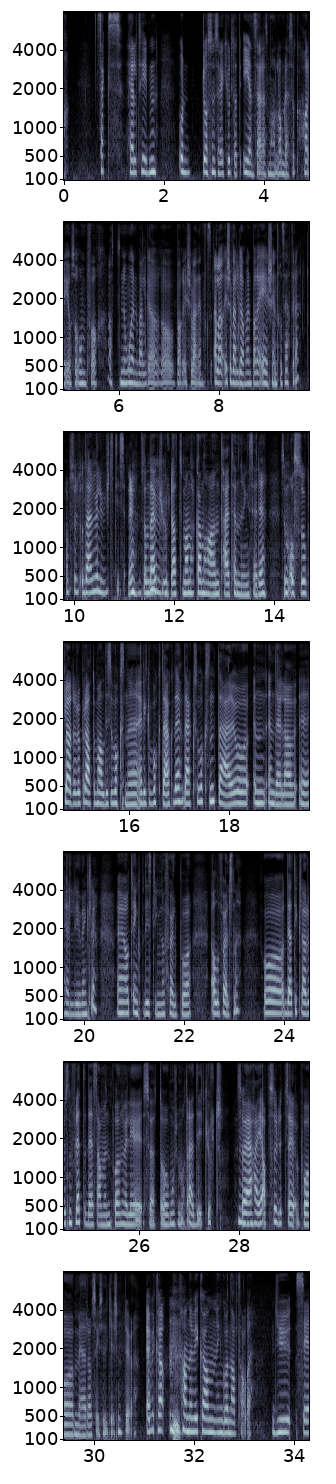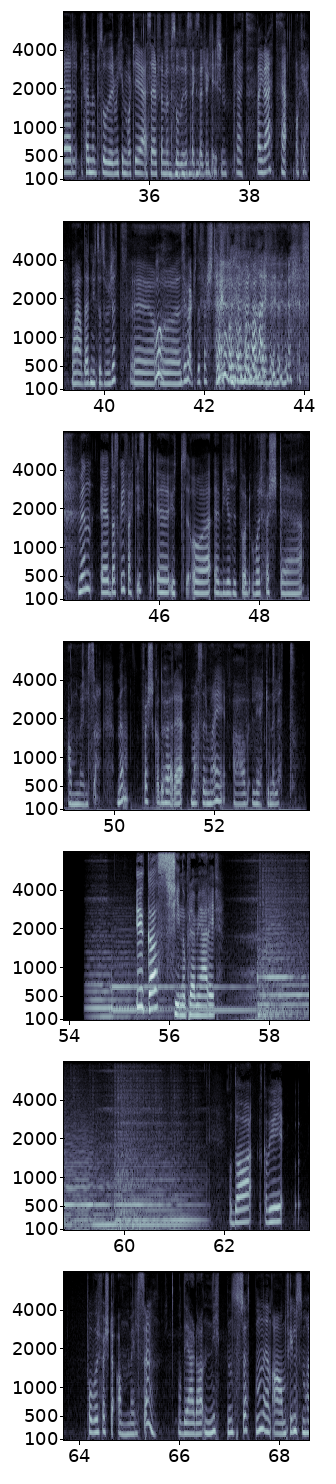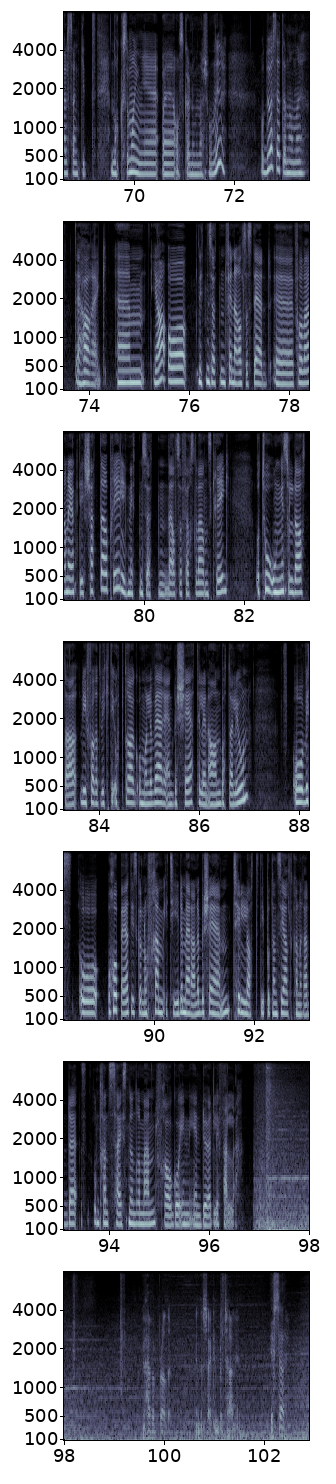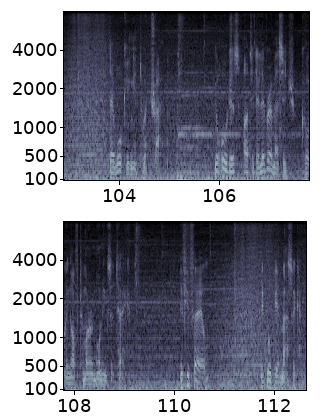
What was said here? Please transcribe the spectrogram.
sex hele tiden. Og da syns jeg det er kult at i en serie som handler om det, så har de også rom for at noen velger å bare ikke være interessert Eller ikke velger, men bare er ikke interessert i det. Absolutt, og det er en veldig viktig serie. Sånn, det er jo Mm. kult at man kan ha en teit tenåringsserie som også klarer å prate om alle disse voksne Eller ikke vok, det er jo ikke det, det er ikke så voksent. Det er jo en, en del av eh, hele livet, egentlig. Eh, å tenke på disse tingene og føle på alle følelsene. Og det at de klarer å sånn flette det sammen på en veldig søt og morsom måte, er dritkult. Så Mm. jeg heier absolutt på mer av Sex Education. Det gjør jeg. jeg Vi kan, Hanne, vi kan inngå en avtale. Du ser fem episoder Rick and Morty, jeg ser fem episoder Sex Education. Greit. Det er greit? Ja. Ok. Wow, det er et nyttårsforsett. Uh, Oh, og- Du hørte det først her på her. Men uh, da skal vi faktisk uh, ut og bi oss ut på vår første anmeldelse. Men først skal du høre 'Masser meg' av Lekende lett. Ukas kinopremierer. Da skal vi på vår første anmeldelse. Og det er da 1917, en annen film som har sanket nokså mange eh, Oscar-nominasjoner. Og du har sett den, Hanne. Det har jeg. Um, ja, og 1917 finner altså sted uh, for å være nøyaktig 6. april 1917. Det er altså første verdenskrig. Og to unge soldater de får et viktig oppdrag om å levere en beskjed til en annen bataljon. Og, hvis, og håpet er at de skal nå frem i tide med denne beskjeden til at de potensielt kan redde omtrent 1600 menn fra å gå inn i en dødelig felle. You have a brother in the 2nd Battalion. Yes, sir. They're walking into a trap. Your orders are to deliver a message calling off tomorrow morning's attack. If you fail, it will be a massacre.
